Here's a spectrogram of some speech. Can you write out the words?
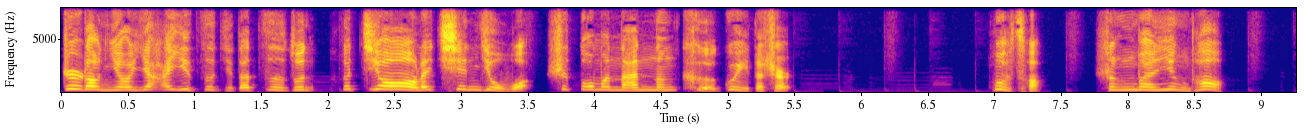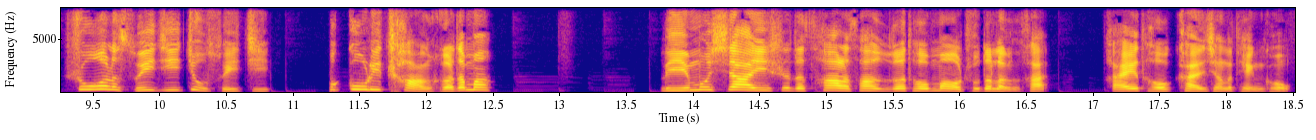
知道你要压抑自己的自尊和骄傲来迁就我是多么难能可贵的事儿。我操，生搬硬套，说了随机就随机，不顾虑场合的吗？李牧下意识地擦了擦额头冒出的冷汗，抬头看向了天空。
